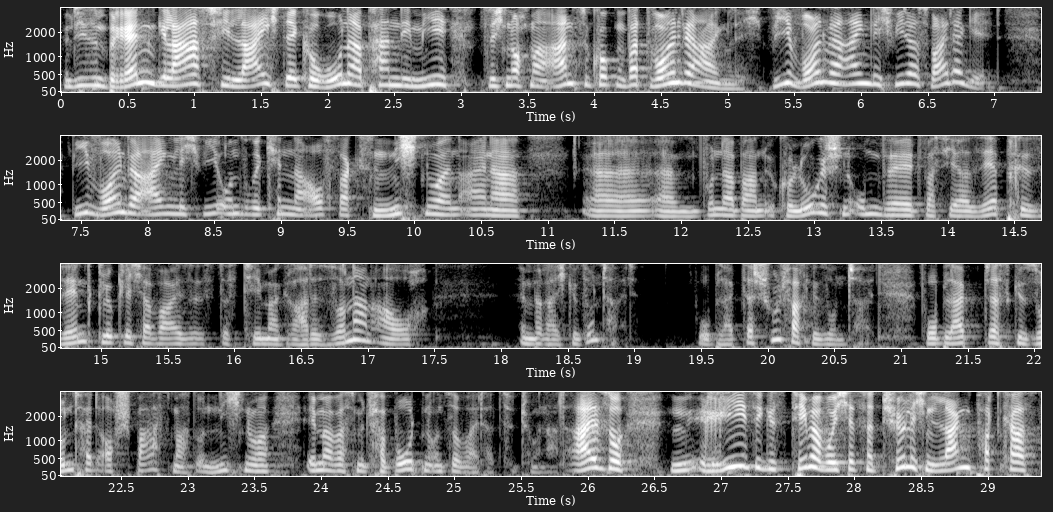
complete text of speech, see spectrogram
mit diesem Brennglas vielleicht der Corona-Pandemie sich nochmal anzugucken, was wollen wir eigentlich? Wie wollen wir eigentlich, wie das weitergeht? Wie wollen wir eigentlich, wie unsere Kinder aufwachsen? Nicht nur in einer äh, äh, wunderbaren ökologischen Umwelt, was ja sehr präsent glücklicherweise ist, das Thema gerade, sondern auch im Bereich Gesundheit. Wo bleibt das Schulfach Gesundheit? Wo bleibt das Gesundheit auch Spaß macht und nicht nur immer was mit Verboten und so weiter zu tun hat? Also ein riesiges Thema, wo ich jetzt natürlich einen langen Podcast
